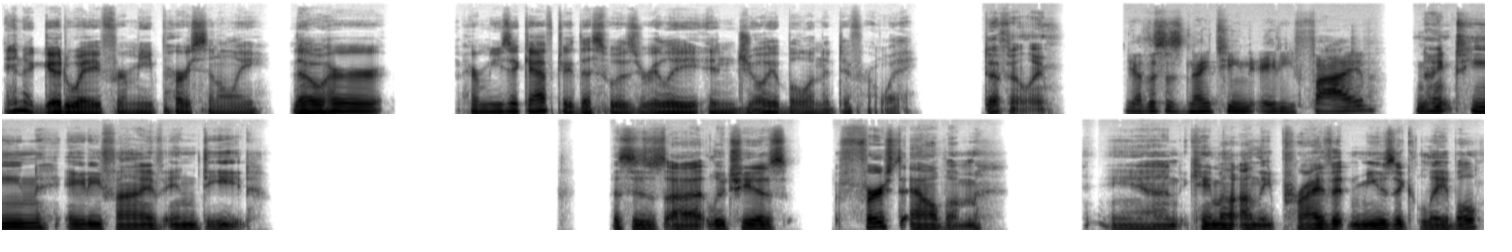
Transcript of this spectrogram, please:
in a good way for me personally. Though her her music after this was really enjoyable in a different way. Definitely. Yeah, this is 1985. 1985 indeed. This is uh, Lucia's first album and came out on the Private Music label.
